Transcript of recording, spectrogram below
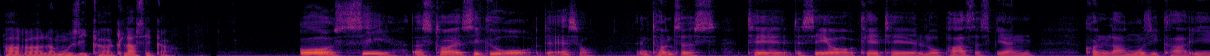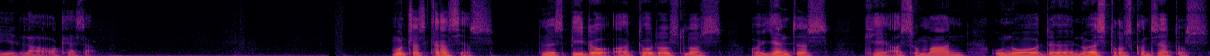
para la música clásica. Oh, sí, estoy seguro de eso. Entonces, te deseo que te lo pases bien con la música y la orquesta. Muchas gracias. Les pido a todos los oyentes que asuman uno de nuestros conciertos,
